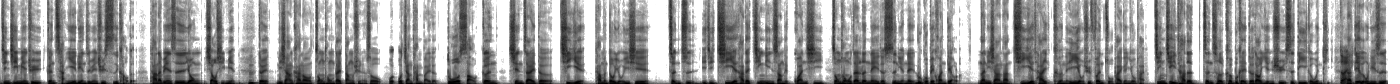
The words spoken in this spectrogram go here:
经济面去跟产业链这边去思考的，他那边是用消息面。嗯对你想想看哦，总统在当选的时候，我我讲坦白的，多少跟现在的企业他们都有一些政治以及企业他在经营上的关系。总统我在任内的四年内，如果被换掉了。那你想想看，企业它可能也有去分左派跟右派，经济它的政策可不可以得到延续是第一个问题。对那，第二个问题是，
